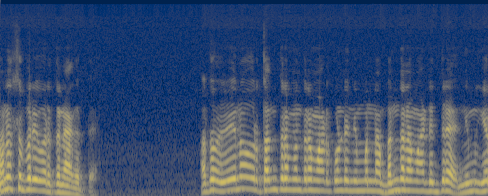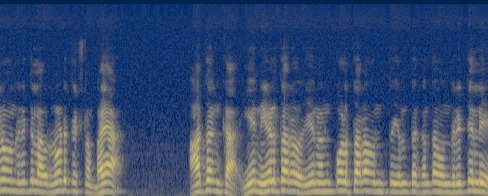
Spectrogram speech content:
ಮನಸ್ಸು ಪರಿವರ್ತನೆ ಆಗುತ್ತೆ. ಅಥವಾ ಏನೋ ಅವ್ರು ತಂತ್ರ ಮಂತ್ರ ಮಾಡಿಕೊಂಡು ನಿಮ್ಮನ್ನು ಬಂಧನ ಮಾಡಿದರೆ ನಿಮಗೇನೋ ಒಂದು ರೀತಿಯಲ್ಲಿ ಅವ್ರು ನೋಡಿದ ತಕ್ಷಣ ಭಯ, ಆತಂಕ, ಏನು ಹೇಳ್ತಾರೋ, ಏನು ಅಂದ್ಕೊಳ್ತಾರೋ ಅಂತ ಎಂಬತಕ್ಕಂಥ ಒಂದು ರೀತಿಯಲ್ಲಿ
